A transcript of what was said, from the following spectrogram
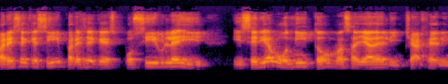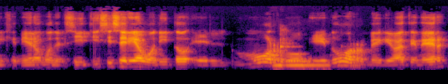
Parece que sí, parece que es posible y y sería bonito, más allá del hinchaje del ingeniero con el City, sí sería bonito el morbo enorme que va a tener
